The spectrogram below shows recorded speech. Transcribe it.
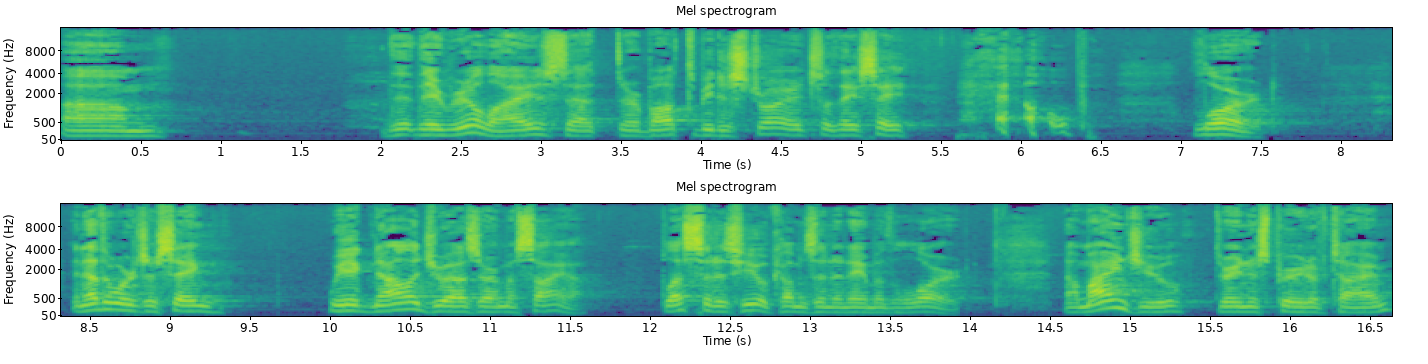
Um, they, they realize that they're about to be destroyed, so they say, Help, Lord. In other words, they're saying, We acknowledge you as our Messiah. Blessed is he who comes in the name of the Lord. Now, mind you, during this period of time,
